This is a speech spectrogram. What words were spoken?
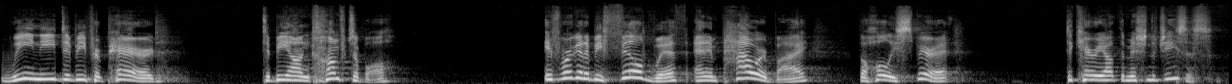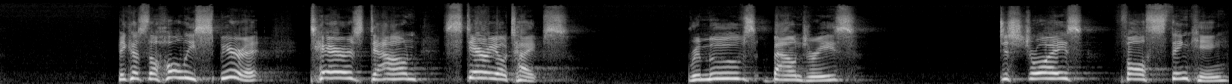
we need to be prepared to be uncomfortable if we're going to be filled with and empowered by the Holy Spirit to carry out the mission of Jesus. Because the Holy Spirit tears down stereotypes, removes boundaries, destroys false thinking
